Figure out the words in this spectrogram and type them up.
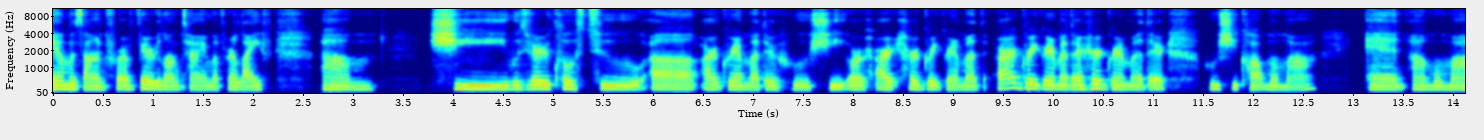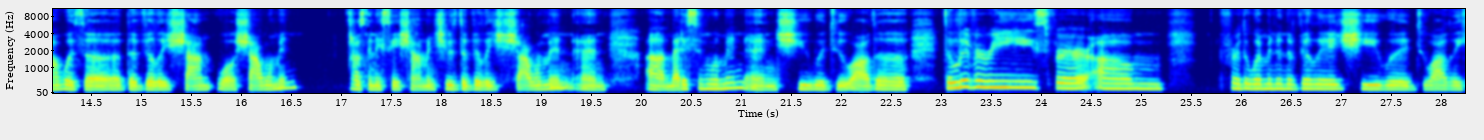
Amazon for a very long time of her life. Um, she was very close to uh, our grandmother, who she, or our, her great grandmother, our great grandmother, her grandmother, who she called Mama. And uh, Mama was a the village Shah, well, Shah woman. I was going to say shaman. She was the village shawoman and uh, medicine woman, and she would do all the deliveries for um, for the women in the village. She would do all the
